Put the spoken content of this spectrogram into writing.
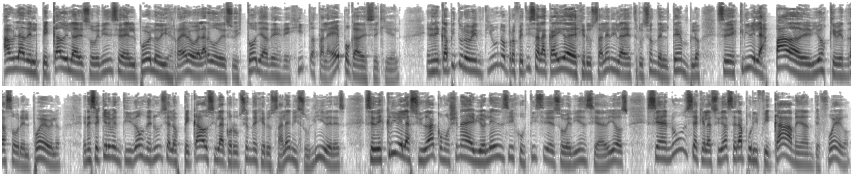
habla del pecado y la desobediencia del pueblo de Israel a lo largo de su historia, desde Egipto hasta la época de Ezequiel. En el capítulo 21 profetiza la caída de Jerusalén y la destrucción del templo, se describe la espada de Dios que vendrá sobre el pueblo. En Ezequiel 22 denuncia los pecados y la corrupción de Jerusalén y sus líderes, se describe la ciudad como llena de violencia, injusticia y desobediencia a Dios, se anuncia que la ciudad será purificada mediante fuego.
